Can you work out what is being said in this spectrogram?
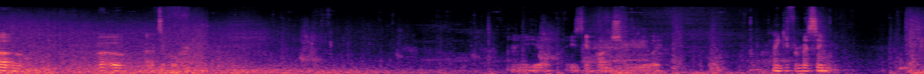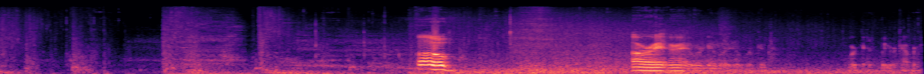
Uh-oh. Uh-oh, that's a glare. I need to heal. He's gonna punish me immediately. Thank you for missing. Uh-oh! Alright, alright, we're good, we're good, we're good. We're good, we recovered.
